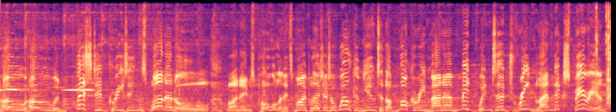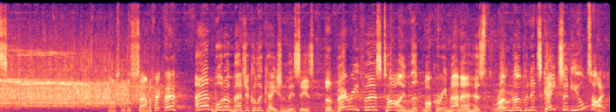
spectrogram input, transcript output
Ho, ho, and festive greetings, one and all. My name's Paul, and it's my pleasure to welcome you to the Mockery Manor Midwinter Dreamland Experience. Nice little sound effect there. And what a magical occasion this is. The very first time that Mockery Manor has thrown open its gates at Yuletide.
